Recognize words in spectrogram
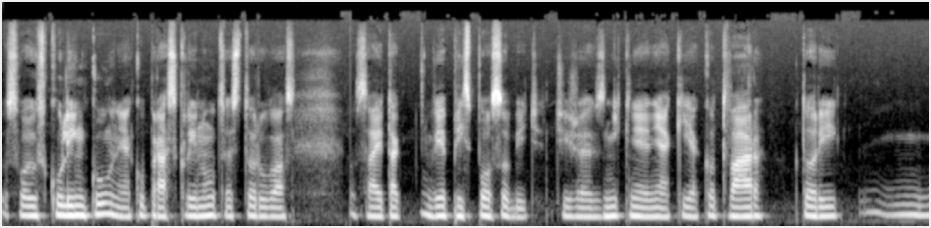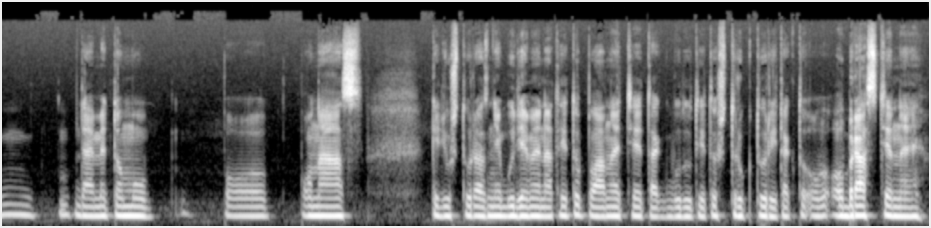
svoju skulinku, nejakú prasklinu, cez ktorú vlastne sa aj tak vie prispôsobiť. Čiže vznikne nejaký ako tvar ktorý, mm, dajme tomu, po, po nás, keď už tu raz nebudeme na tejto planete, tak budú tieto štruktúry takto obrastené.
